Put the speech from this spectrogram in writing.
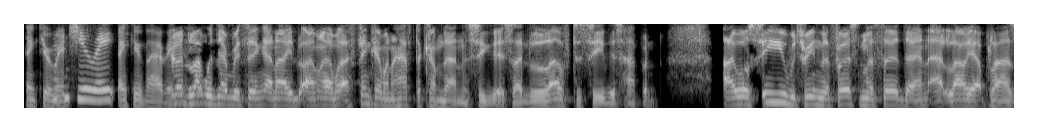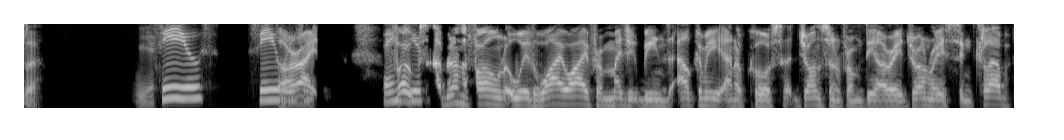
Thank you, Thank you, Ray. Thank you for having Good me. luck with everything. And I, I, I think I'm going to have to come down and see this. I'd love to see this happen. I will see you between the first and the third then at Low Yat Plaza. Yeah. See you. See you. All right. Thank Folks, you. I've been on the phone with YY from Magic Beans Alchemy and, of course, Johnson from DRA Drone Racing Club.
